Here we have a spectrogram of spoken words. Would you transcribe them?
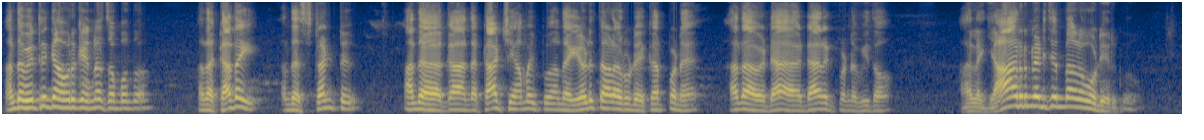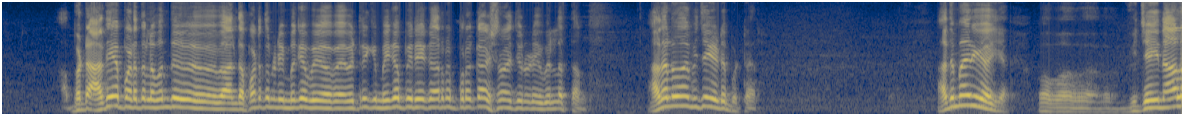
அந்த வெற்றிக்கு அவருக்கு என்ன சம்பந்தம்? அந்த கதை அந்த ஸ்டண்ட்டு அந்த கா- அந்த காட்சி அமைப்பு அந்த எழுத்தாளருடைய கற்பனை அதை டே டைரக்ட் பண்ண விதம். அதில் யார் நடிச்சிருந்தாலும் ஓடி இருக்கும். பட் அதே படத்தில் வந்து அந்த படத்தினுடைய மிக வெற்றிக்கு மிகப்பெரிய காரணம் பிரகாஷ் ராஜனுடைய வில்லத்தனம். அதில் தான் விஜய் ஈடுபட்டார் அது மாதிரி விஜய்னால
